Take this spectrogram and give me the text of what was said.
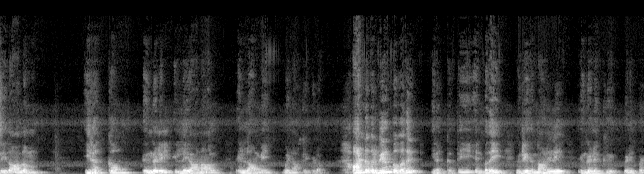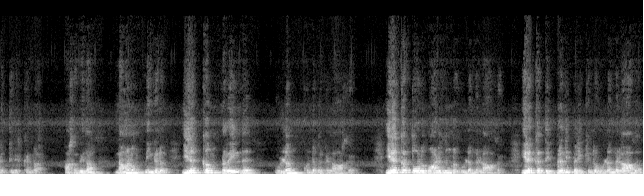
செய்தாலும் இரக்கம் எங்களில் இல்லையானால் எல்லாமே வீணாகிவிடும். ஆண்டவர் விரும்புவது இரக்கத்தையே என்பதை இன்றைய நாளிலே எங்களுக்கு வெளிப்படுத்தி நிற்கின்றார். ஆகவேதான் நானும் நீங்களும் இரக்கம் நிறைந்த உள்ளம் கொண்டவர்களாக. இரக்கத்தோடு வாழுகின்ற உள்ளங்களாக. இரக்கத்தை பிரதிபலிக்கின்ற உள்ளங்களாக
